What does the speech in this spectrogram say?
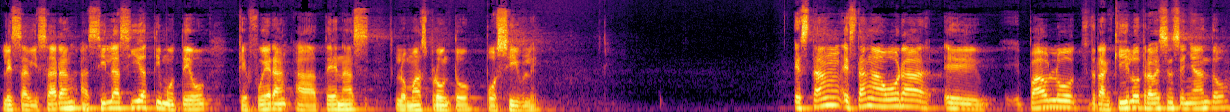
les avisaran a Silas y a Timoteo que fueran a Atenas lo más pronto posible. Están, están ahora eh, Pablo tranquilo otra vez enseñando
